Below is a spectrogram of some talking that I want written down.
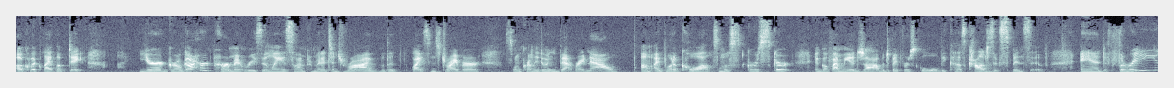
a quick life update. Your girl got her permit recently, so I'm permitted to drive with a licensed driver. So I'm currently doing that right now. Um, I bought a car, so I'm skirt skirt and go find me a job to pay for school because college is expensive. And three,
